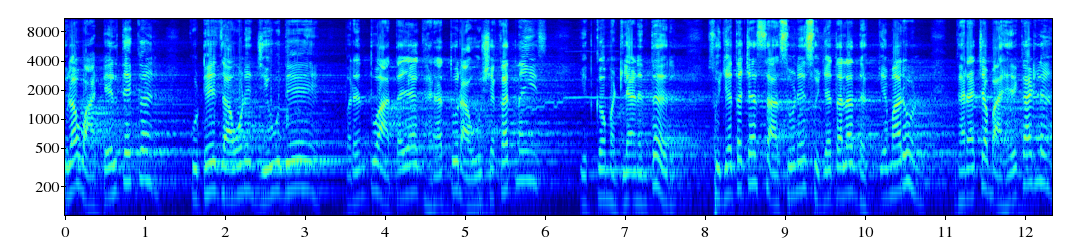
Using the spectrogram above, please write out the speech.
तुला वाटेल ते कर. कुठे जाऊन जीव दे. परंतु आता या घरात तू राहू शकत नाहीस. इतकं म्हटल्यानंतर सुजाताच्या सासूने सुजाताला धक्के मारून घराच्या बाहेर काढलं.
